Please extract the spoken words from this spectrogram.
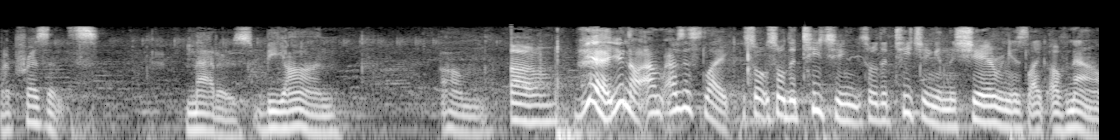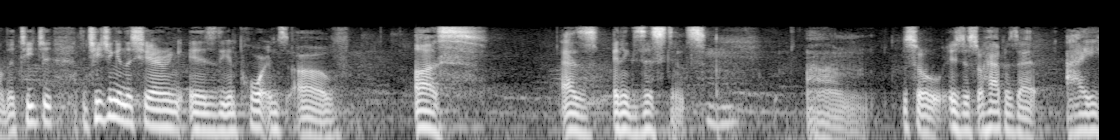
my presence matters beyond um, um, yeah, you know, I'm, I was just like, so, so the teaching, so the teaching and the sharing is like of now. The teaching, the teaching and the sharing is the importance of us as an existence. Um, so it just so happens that I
